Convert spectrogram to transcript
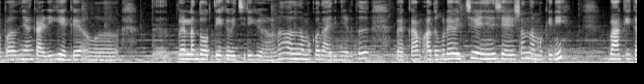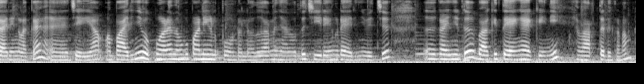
അപ്പോൾ അത് ഞാൻ കഴുകിയൊക്കെ വെള്ളം തോർത്തിയൊക്കെ വെച്ചിരിക്കുകയാണ്. അത് നമുക്കൊന്ന് അരിഞ്ഞെടുത്ത് വെക്കാം. അതും കൂടെ വെച്ച് കഴിഞ്ഞതിന് ശേഷം നമുക്കിനി ബാക്കി കാര്യങ്ങളൊക്കെ ചെയ്യാം. അപ്പോൾ അരിഞ്ഞ് വെക്കുവാണെങ്കിൽ നമുക്ക് പണി എളുപ്പമുണ്ടല്ലോ. അത് കാരണം ഞാനൊത്ത് ചീരയും കൂടെ അരിഞ്ഞ് വെച്ച് കഴിഞ്ഞിട്ട് ബാക്കി തേങ്ങയൊക്കെ ഇനി വറുത്തെടുക്കണം.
